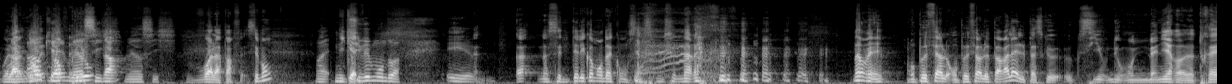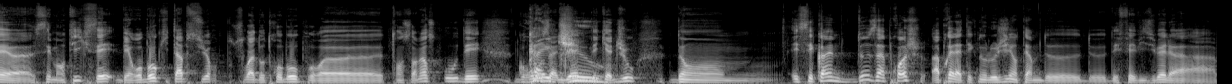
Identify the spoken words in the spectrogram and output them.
Voilà. Ah, ok. Merci. Voilà, parfait. C'est bon? Ouais, Nickel. Suivez mon doigt. Et euh, Ah, non, c'est une télécommande à con, ça fonctionne mal. non, mais on peut, faire, le- on peut faire le parallèle, parce que euh, si on, une manière euh, très euh, sémantique, c'est des robots qui tapent sur soit d'autres robots pour euh, Transformers ou des gros Kaiju. aliens, des kaiju. Dans... Et c'est quand même deux approches. Après, la technologie en termes de- de- d'effets visuels a,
